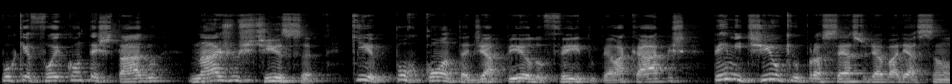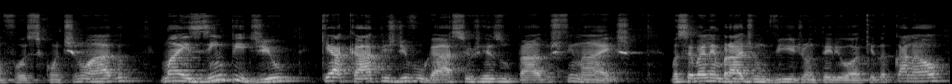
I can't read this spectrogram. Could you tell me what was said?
porque foi contestado na Justiça, que, por conta de apelo feito pela CAPES, permitiu que o processo de avaliação fosse continuado, mas impediu que a CAPES divulgasse os resultados finais. Você vai lembrar de um vídeo anterior aqui do canal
